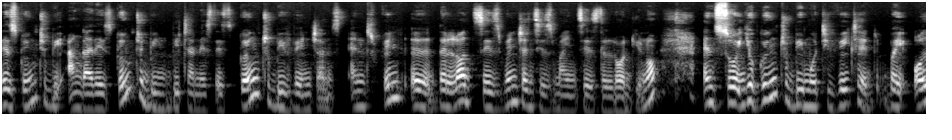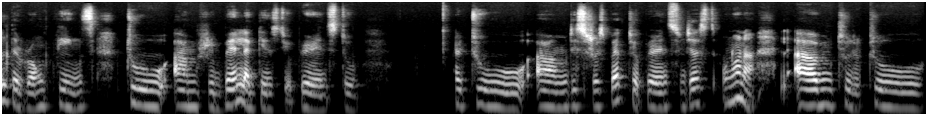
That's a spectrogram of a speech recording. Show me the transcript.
there's going to be anger, there's going to be bitterness, there's going to be vengeance. And when, uh, the Lord says, Vengeance is mine, says the Lord, you know. And so you're going to be motivated by all the wrong things to um, rebel against your parents, to to um, disrespect your parents to just unaona um, to to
